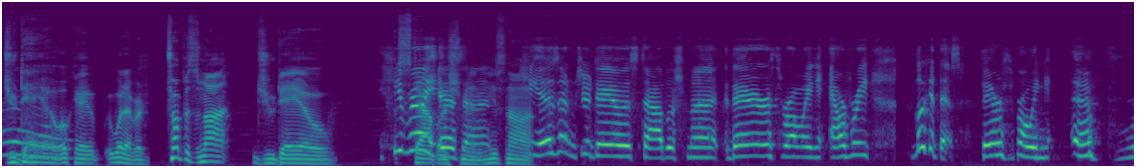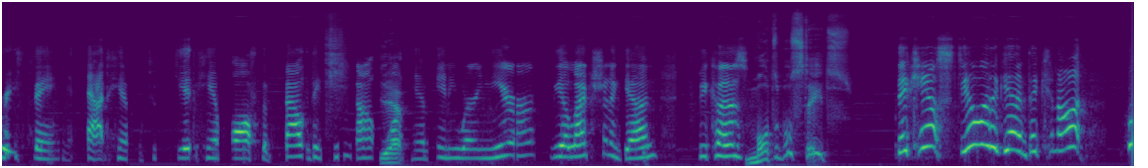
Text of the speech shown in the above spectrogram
Judeo. Oh. Okay, whatever. Trump is not Judeo He really isn't. He's not. He isn't Judeo establishment. They're throwing every look at this. They're throwing everything at him to get him off the ballot. They do not Yep. want him anywhere near the election again because Multiple states. they can't steal it again. They cannot. Who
